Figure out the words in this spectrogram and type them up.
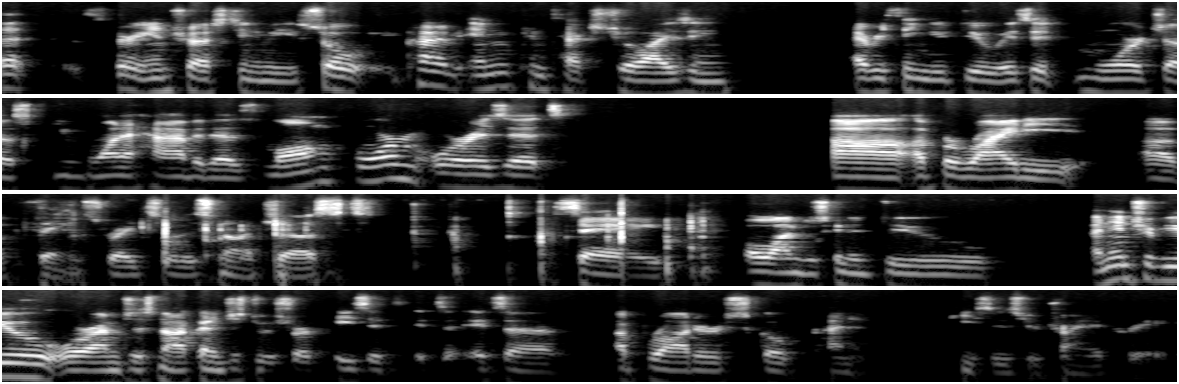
That's very interesting to me. So, kind of in contextualizing, everything you do? Is it more just you want to have it as long form, or is it uh, a variety of things, right? So it's not just say, oh, I'm just going to do an interview, or I'm just not going to just do a short piece. It's it's a, it's a a broader scope kind of pieces you're trying to create.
